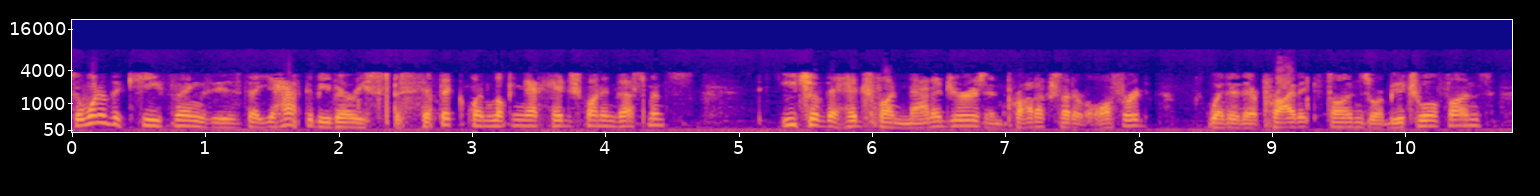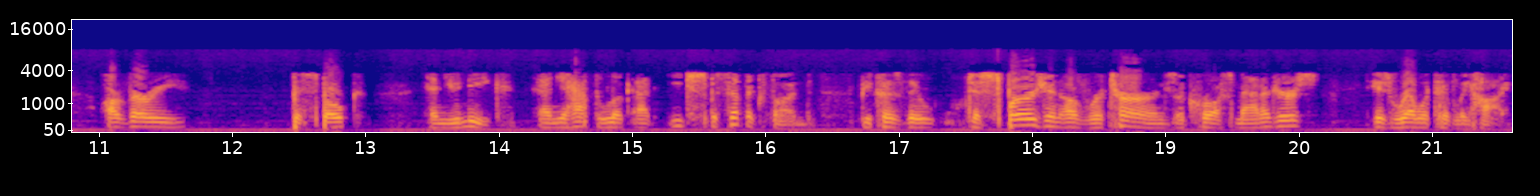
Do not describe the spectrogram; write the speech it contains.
So one of the key things is that you have to be very specific when looking at hedge fund investments each of the hedge fund managers and products that are offered, whether they're private funds or mutual funds, are very bespoke and unique. And you have to look at each specific fund because the dispersion of returns across managers is relatively high.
